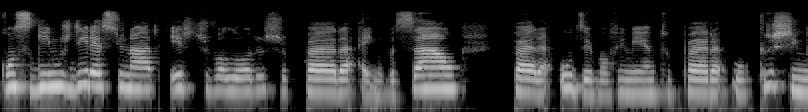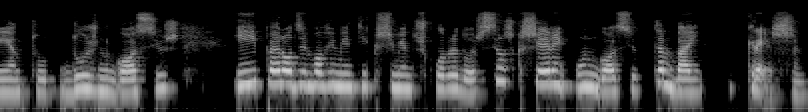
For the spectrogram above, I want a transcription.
conseguimos direcionar estes valores para a inovação, para o desenvolvimento, para o crescimento dos negócios e para o desenvolvimento e crescimento dos colaboradores. Se eles crescerem, o negócio também cresce.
